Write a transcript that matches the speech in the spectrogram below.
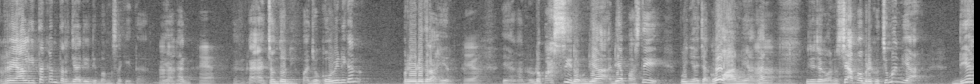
realita kan terjadi di bangsa kita, ya kan? Iya. Ya? Kayak contoh nih, Pak Jokowi ini kan periode terakhir. Iya. Ya kan, udah pasti dong dia dia pasti punya jagoan ya kan, Ah, punya jagoan. Siapa berikut? Cuman ya dia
